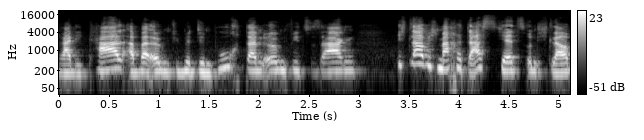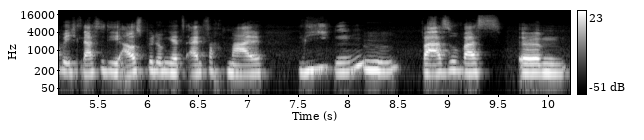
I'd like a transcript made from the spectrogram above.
radikal, aber irgendwie mit dem Buch dann irgendwie zu sagen, ich glaube, ich mache das jetzt und ich glaube, ich lasse die Ausbildung jetzt einfach mal liegen, mhm. war sowas, ähm,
